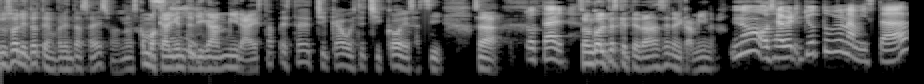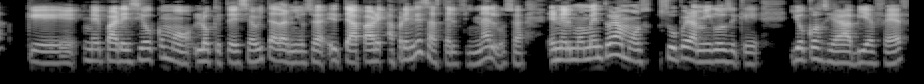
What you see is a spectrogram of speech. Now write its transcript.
tú solito te enfrentas a eso, ¿no? Es como que alguien te diga, mira, esta, esta chica o este chico es así. O sea, Total. son golpes que te das en el camino. No, o sea, a ver, yo tuve una amistad que me pareció como lo que te decía ahorita, Dani, o sea, eh, te aprendes hasta el final, o sea, en el momento éramos súper amigos de que yo consideraba BFF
